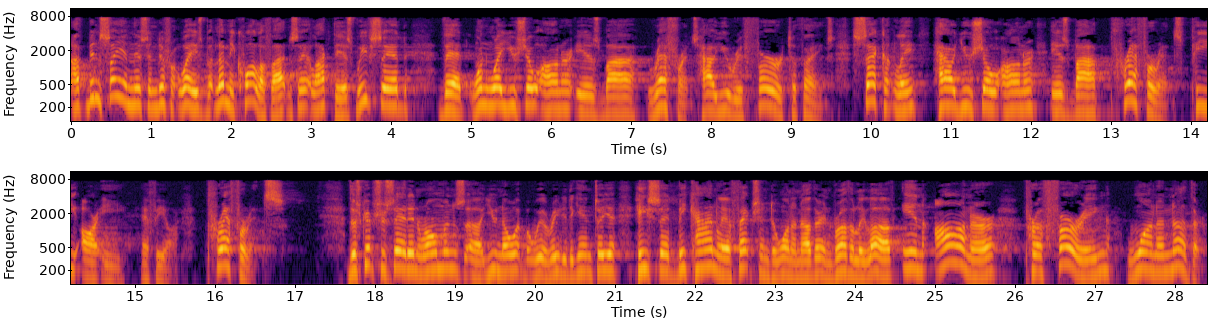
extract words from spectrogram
I've been saying this in different ways, but let me qualify it and say it like this. We've said that one way you show honor is by reference, how you refer to things. Secondly, how you show honor is by preference. P-R-E-F-E-R. Preference. The scripture said in Romans, uh, you know it, but we'll read it again to you. He said, be kindly affection to one another in brotherly love, in honor, preferring one another.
